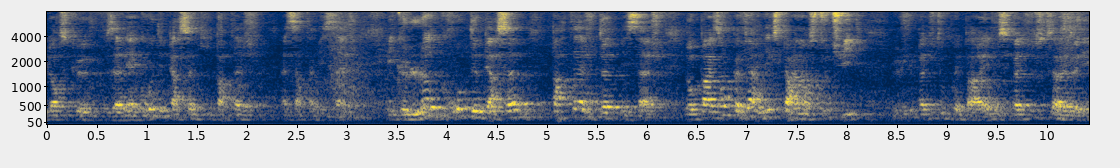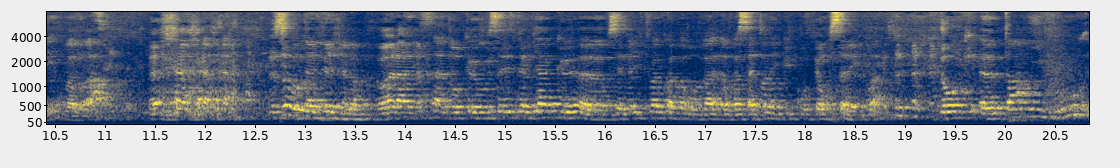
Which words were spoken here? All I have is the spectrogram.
lorsque vous avez un groupe de personnes qui partagent un certain message et que l'autre groupe de personnes partage d'autres messages. Donc par exemple, on peut faire une expérience tout de suite. Je ne vais pas du tout préparer, je ne sais pas du tout ce que ça va donner, on va voir. tout à fait, Jérôme. Voilà, ça. Donc euh, vous savez très bien que euh, vous savez pas du tout à quoi on va, on va s'attendre avec une conférence avec moi. Donc parmi vous,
